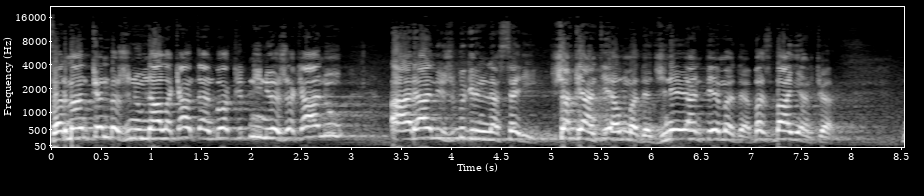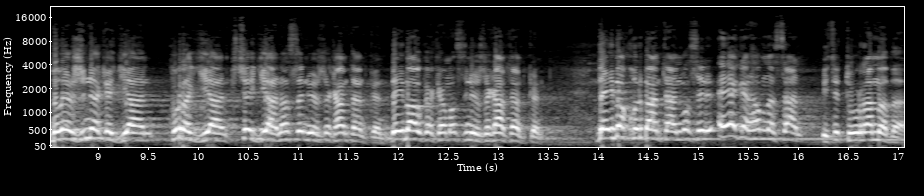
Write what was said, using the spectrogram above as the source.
فەرمان بکەن بە ژن و مناڵەکانتان بۆ کردنی نوێژەکان و ئارامیش بگرن لەسەری شەقیان تێ هەڵمەدە جنێویان پێ مەدە بەس بانیان کە بڵێ ژنەکە گیان کوڕە گیان کچە گیان هەستە نوێژەکانتان بکەن دەی باوکەکە مەست نوێژەکانتان بکەن دەی بە قوربانتان مەسەر ئەگەر هەڵنەسان ئیتر تووڕە مەبە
